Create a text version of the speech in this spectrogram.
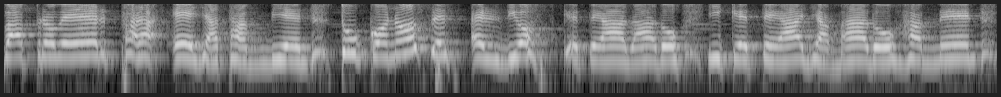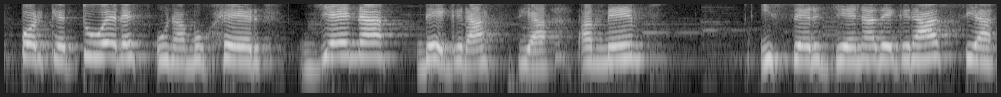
va a proveer para ella también. Tú conoces el Dios que te ha dado y que te ha llamado. Amén. Porque tú eres una mujer llena de gracia. Amén. Y ser llena de gracia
